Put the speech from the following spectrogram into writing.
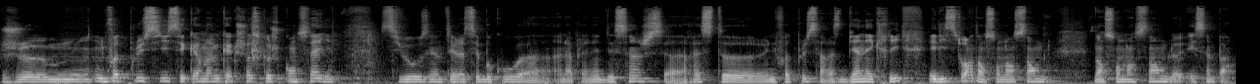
je, une fois de plus, si c'est quand même quelque chose que je conseille, si vous vous intéressez beaucoup à, la planète des singes, ça reste, euh, une fois de plus, ça reste bien écrit. Et l'histoire dans son ensemble, dans son ensemble est sympa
